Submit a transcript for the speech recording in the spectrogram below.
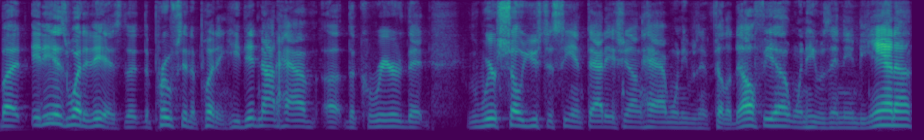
But it is what it is. The the proof's in the pudding. He did not have uh, the career that we're so used to seeing Thaddeus Young have when he was in Philadelphia, when he was in Indiana,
